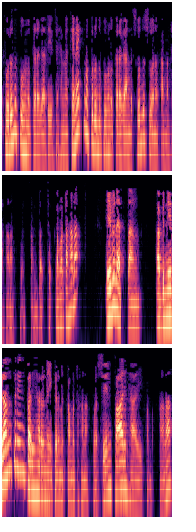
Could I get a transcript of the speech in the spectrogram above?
පුරුදු පුහුණු කරගත යුතු හැම කෙනෙක්ම පුරුදු පුහුණු කරගන්න සුදුසු වෙන කමඨහනක් සම්පත්ත කමඨහනක් එහෙම නැත්නම් අපි නිරන්තරයෙන් පරිහරණය කරන කමඨහනක් වශයෙන් පාරිහාරීය කමඨහනක්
